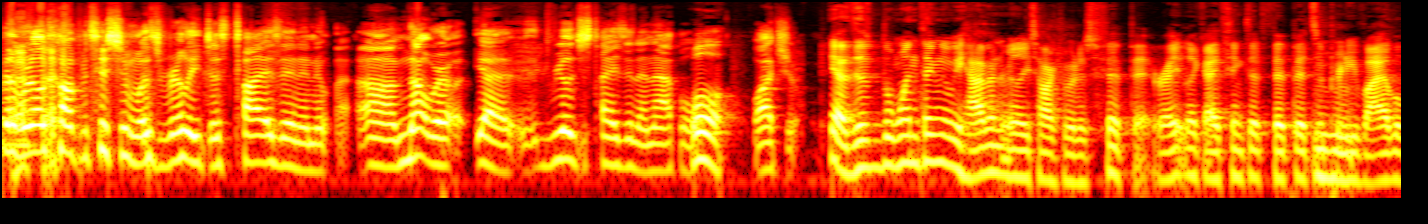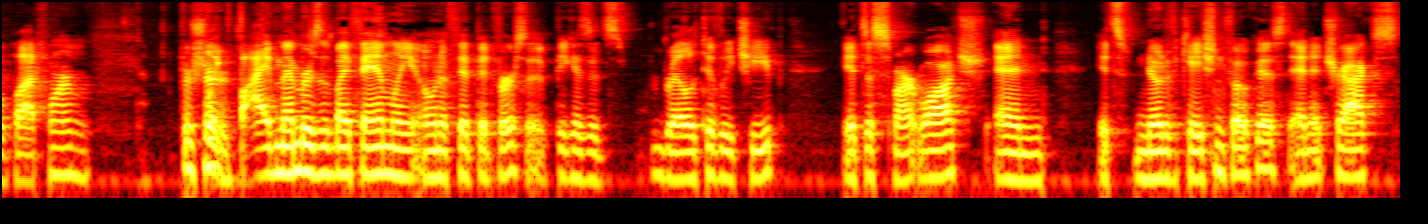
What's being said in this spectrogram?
the real competition was really just Tizen and um, not where yeah, it really just Tizen an Apple well, Watch. yeah, the, the one thing that we haven't really talked about is Fitbit, right? Like, I think that Fitbit's a Mhm. pretty viable platform. For sure. Like, five members of my family own a Fitbit Versa because it's relatively cheap. It's a smartwatch and it's notification focused and it tracks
